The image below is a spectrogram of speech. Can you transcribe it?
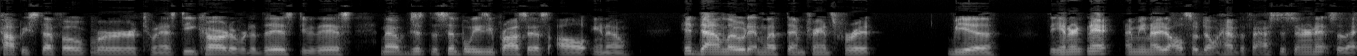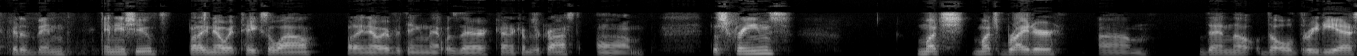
copy stuff over to an SD card, over to this, do this. No, just the simple, easy process. I'll you know hit download and let them transfer it via the internet. I mean, I also don't have the fastest internet, so that could have been an issue. But I know it takes a while. But I know everything that was there kind of comes across. Um, the screens much much brighter um, than the the old 3ds.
